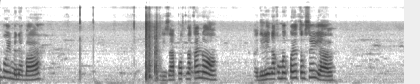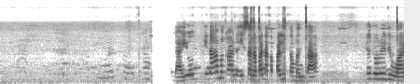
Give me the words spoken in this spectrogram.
Amboy man na ba? Gisapot na ka no. Ah, dili na ako magpalit og cereal. Dayon, kinaaman ka na isa na ba nakapalit naman ta? Had already won.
